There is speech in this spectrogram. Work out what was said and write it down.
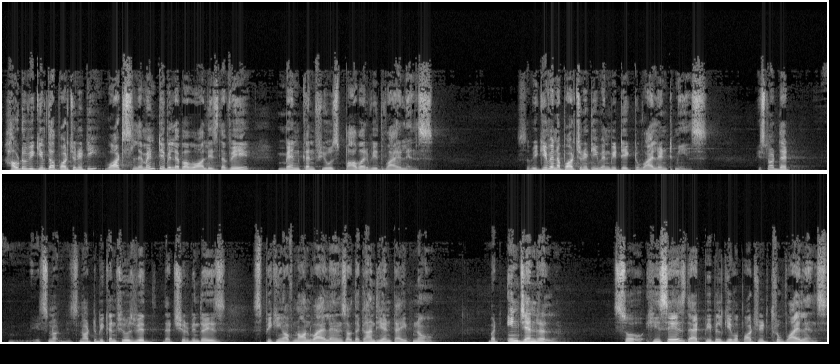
How do we give the opportunity? What's lamentable above all is the way men confuse power with violence. So we give an opportunity when we take to violent means. It's not that it's not it's not to be confused with that Sri Aurobindo is speaking of non-violence of the Gandhian type. No, but in general. So he says that people give opportunity through violence.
